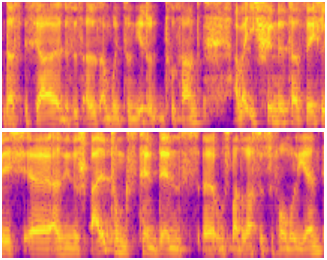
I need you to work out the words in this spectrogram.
Das ist ja, das ist alles ambitioniert und interessant. Aber ich finde tatsächlich, äh, also diese Spaltungstendenz, äh, um es mal drastisch zu formulieren,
